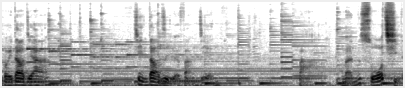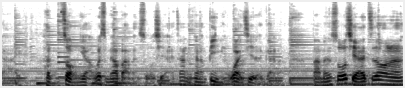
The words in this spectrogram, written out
回到家，进到自己的房间，把门锁起来，很重要。为什么要把门锁起来？这样你看，避免外界的干扰。把门锁起来之后呢？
